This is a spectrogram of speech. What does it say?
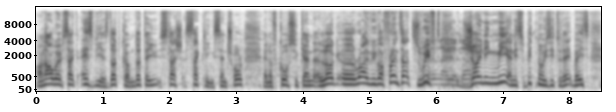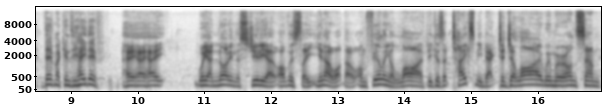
on our website sbs.com.au/slash cycling central, and of course you can log a ride with our friends at Zwift. Joining me, and it's a bit noisy today, but it's Dave McKenzie. Hey, Dave. Hey, hey, hey. We are not in the studio, obviously. You know what, though? I'm feeling alive because it takes me back to July when we were on some,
